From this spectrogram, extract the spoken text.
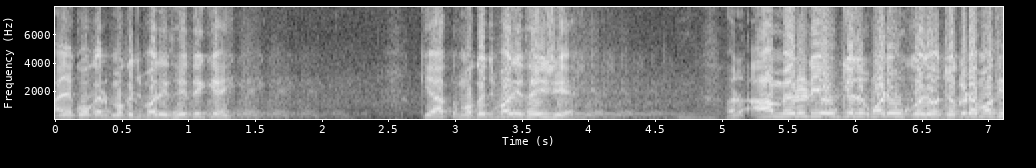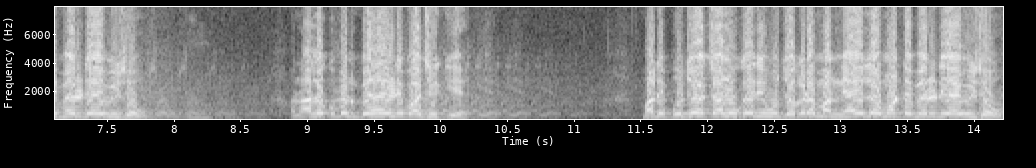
અહીંયા કોઈ મગજમારી થઈ હતી ક્યાંય? ક્યાંક મગજમારી થઈ છે. અને આ મેરડી એવું કહે છે મારી હું ઝઘડામાંથી મેરડી આવી જાઉં. અને આ લોકો પણ બેહાડી પાછી કહે. મારી પૂજા ચાલુ કરી, હું ઝઘડામાં ન્યાય લેવા માટે મેરડી આવી જાઉં.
